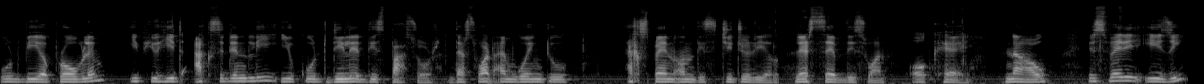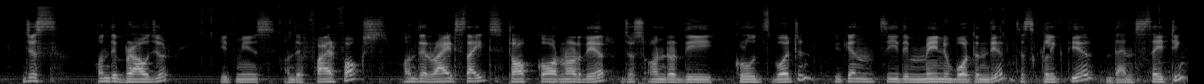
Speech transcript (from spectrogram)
would be a problem. If you hit accidentally you could delete this password. That's what i'm going to explain on this tutorial. Let's save this one. Okay now it's very easy. Just on the browser it means on the firefox. On the right side top corner there just under the close button you can see the menu button there. Just click there then setting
